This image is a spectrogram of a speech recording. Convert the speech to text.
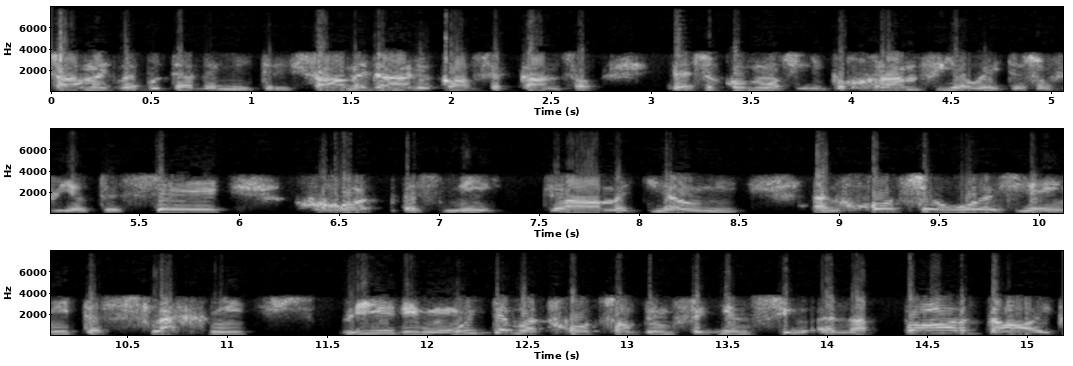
saam met my Boeta Dimitri, saam met daardie Kaapse Kansel. Dis hoekom ons hierdie program vir jou het, is om vir jou te sê God is nie klaar met jou nie. En God se oë is jy nie te sleg nie. Wie die moeite wat God sal doen vir een siel in 'n paar dae het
